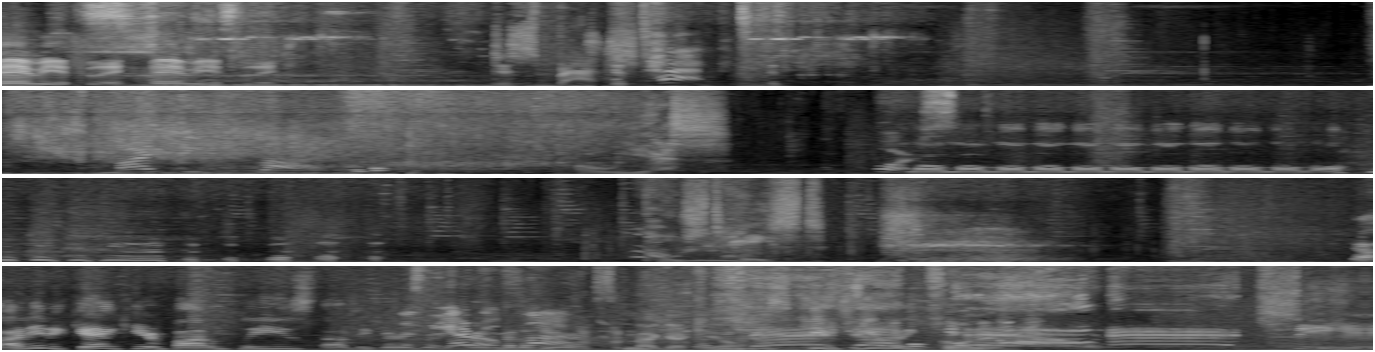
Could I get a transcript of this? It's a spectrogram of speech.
Seriously. Seriously. Dispatched. Attack! My feet fly. Oh, yes. Horse. la la la la la la la la la la la. Post haste. Yeah, I need a gank here, bottom, please. That'd be very As great. In the middle here. Mega kill. Just keep healing. Only. See here.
